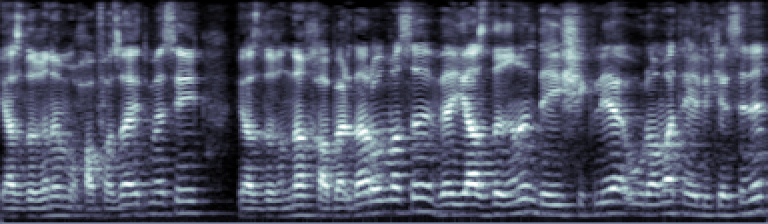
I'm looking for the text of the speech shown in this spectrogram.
yazdığını muhafaza etmesi, yazdığından haberdar olması ve yazdığının değişikliğe uğrama tehlikesinin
